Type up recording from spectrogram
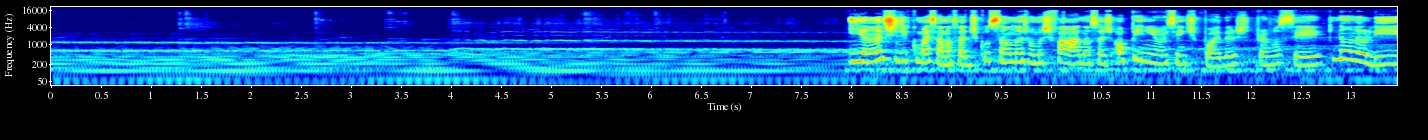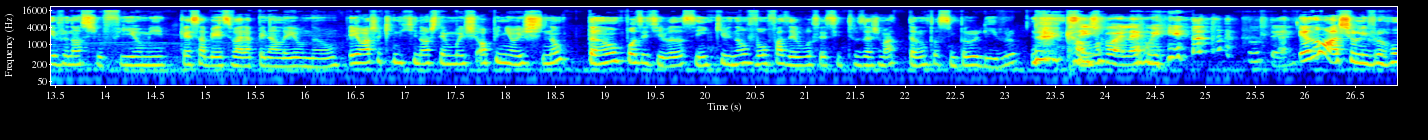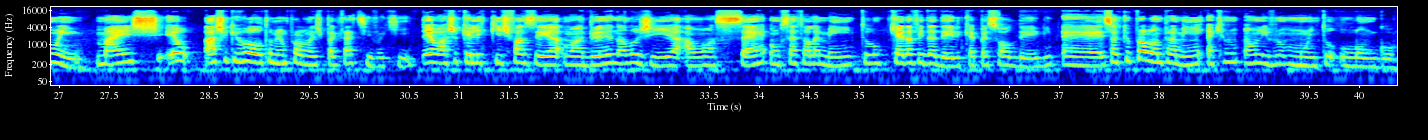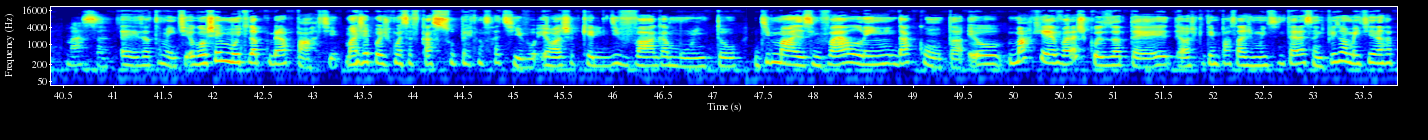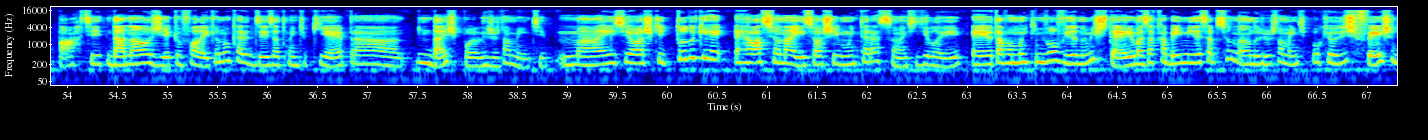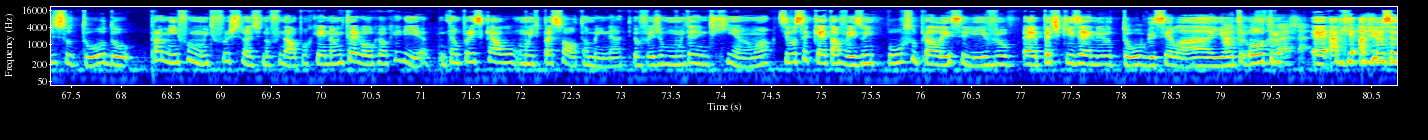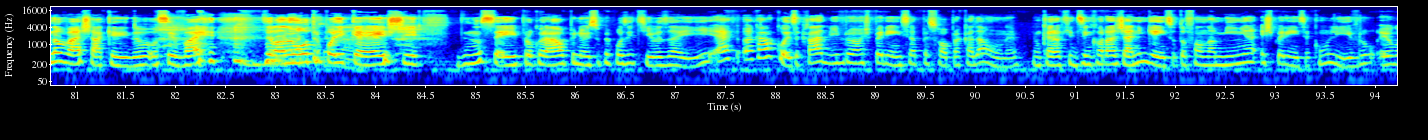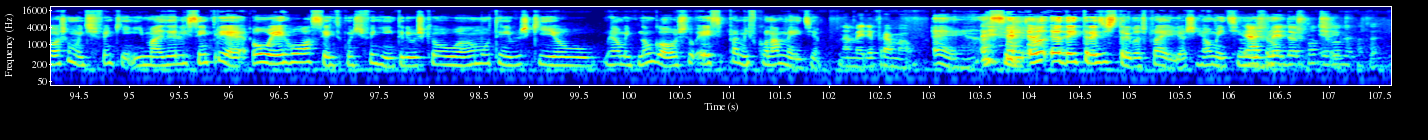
E antes de começar a nossa discussão, nós vamos falar nossas opiniões sem spoilers para você que não leu o livro, não assistiu o filme, quer saber se vale a pena ler ou não. Eu acho que, que nós temos opiniões não tão positivas assim, que não vão fazer você se entusiasmar tanto assim pelo livro. Calma. Sem spoiler ruim. Não tem. Eu não acho o livro ruim, mas eu acho que rolou também um problema de expectativa aqui. Eu acho que ele quis fazer uma grande analogia a uma cer um certo elemento que é da vida dele, que é pessoal dele. É, só que o problema para mim é que é um livro muito longo. Massa. É, exatamente. Eu gostei muito da primeira parte, mas depois começa a ficar super cansativo. Eu acho que ele divaga muito, demais, assim, vai além da conta. Eu marquei várias coisas até, eu acho que tem passagens muito interessantes, principalmente nessa parte da analogia que eu falei falei, que eu não quero dizer exatamente o que é pra não dar spoiler, justamente. Mas eu acho que tudo que relaciona a isso eu achei muito interessante de ler. É, eu tava muito envolvida no mistério, mas acabei me decepcionando justamente porque o desfecho disso tudo, para mim, foi muito frustrante no final, porque não entregou o que eu queria. Então por isso que é algo muito pessoal também, né? Eu vejo muita gente que ama. Se você quer, talvez, um impulso para ler esse livro, é, pesquise aí no YouTube, sei lá, e outro. outro é, aqui, aqui você não vai achar, querido. Você vai, sei lá, no outro podcast não sei, procurar opiniões super positivas aí. É aquela coisa, cada livro é uma experiência pessoal para cada um, né? Não quero aqui desencorajar ninguém, só tô falando a minha experiência com o livro. Eu gosto muito de Stephen King, mas ele sempre é ou erro ou acerto com Stephen King. Tem livros que eu amo, tem livros que eu realmente não gosto. Esse para mim ficou na média. Na média pra mal. É, assim, eu, eu dei três estrelas para ele. Achei realmente um eu livro... Acho que eu vou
